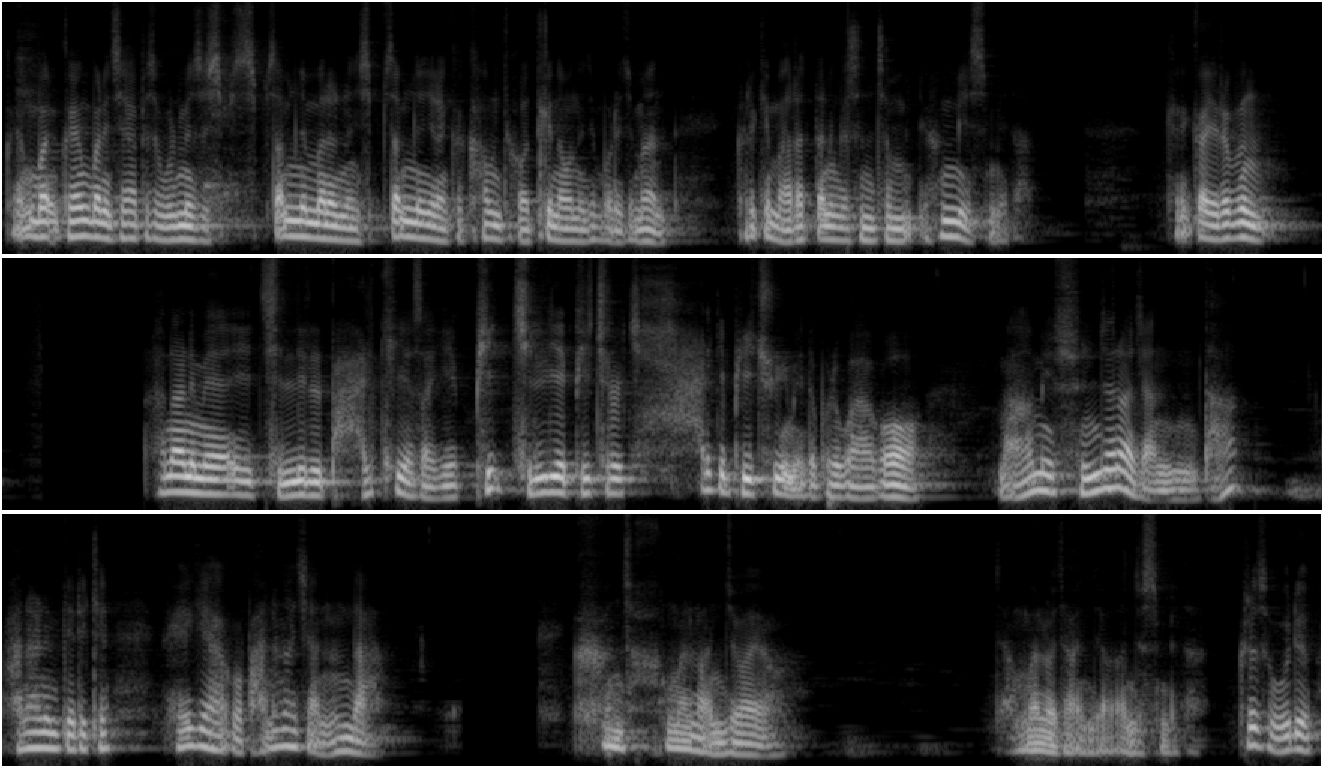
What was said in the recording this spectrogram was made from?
그 양반 그 양반이 제 앞에서 울면서 10, 13년 만에는 13년이라는 그 카운트가 어떻게 나오는지 모르지만 그렇게 말했다는 것은 좀 흥미 있습니다. 그러니까 여러분 하나님의 이 진리를 밝히 해서 이게 비, 진리의 빛을 잘 이렇게 비추임에도 불구하고 마음이 순전하지 않다. 하나님께 이렇게 회개하고 반응하지 않는다. 그건 정말로 안 좋아요. 정말로 안, 좋습니다. 그래서 오히려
